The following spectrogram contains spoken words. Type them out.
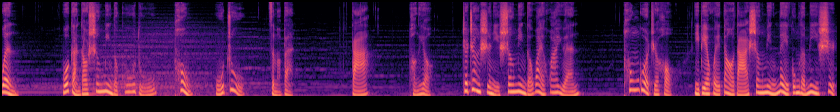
问：我感到生命的孤独、痛、无助，怎么办？答：朋友，这正是你生命的外花园。通过之后，你便会到达生命内宫的密室，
